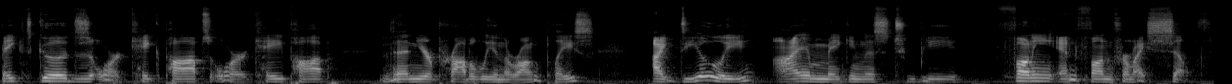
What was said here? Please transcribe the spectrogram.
baked goods or cake pops or K pop, then you're probably in the wrong place. Ideally, I am making this to be funny and fun for myself.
